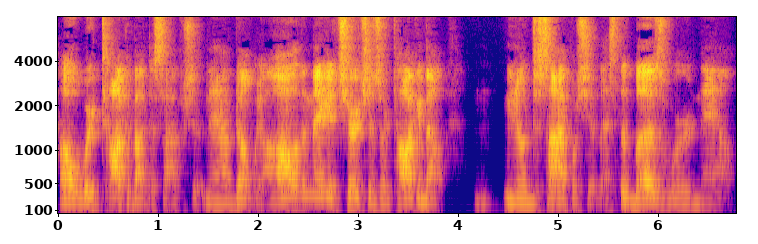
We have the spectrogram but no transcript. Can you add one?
Oh, we're talking about discipleship now, don't we? All the mega churches are talking about, you know, discipleship. That's the buzzword now.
